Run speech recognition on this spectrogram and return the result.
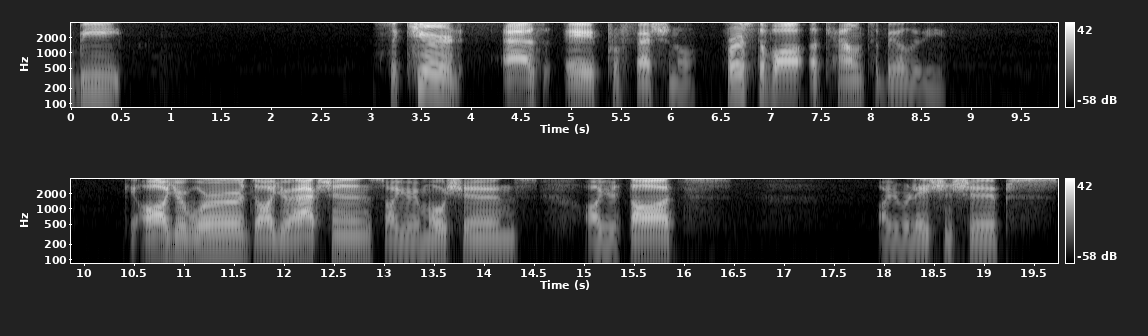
be secured as a professional. First of all, accountability. Okay, all your words, all your actions, all your emotions, all your thoughts, all your relationships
